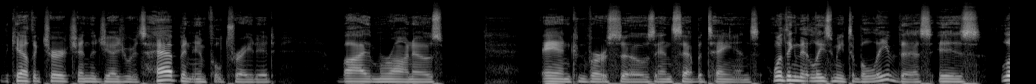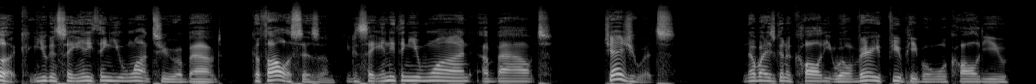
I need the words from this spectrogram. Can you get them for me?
the Catholic Church and the Jesuits have been infiltrated by Marranos and Conversos and Sabbateans. One thing that leads me to believe this is look, you can say anything you want to about Catholicism. You can say anything you want about Jesuits. Nobody's going to call you, well, very few people will call you,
